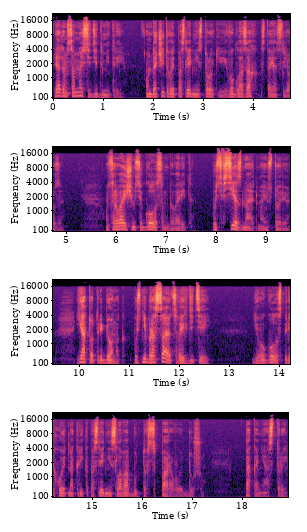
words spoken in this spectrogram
Рядом со мной сидит Дмитрий. Он дочитывает последние строки, в его глазах стоят слезы. Он срывающимся голосом говорит. Пусть все знают мою историю. Я тот ребенок. Пусть не бросают своих детей. Его голос переходит на крик, и последние слова будто вспарывают душу. Так они остры.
